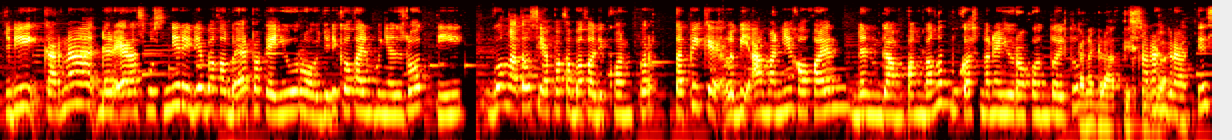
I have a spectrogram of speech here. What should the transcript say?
Jadi karena dari Erasmus sendiri dia bakal bayar pakai euro. Jadi kalau kalian punya zloty, gue nggak tahu sih apakah bakal di convert. Tapi kayak lebih amannya kalau kalian dan gampang banget buka sebenarnya Eurokonto itu Karena gratis karena juga. gratis.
